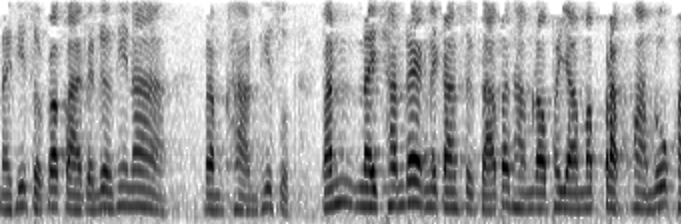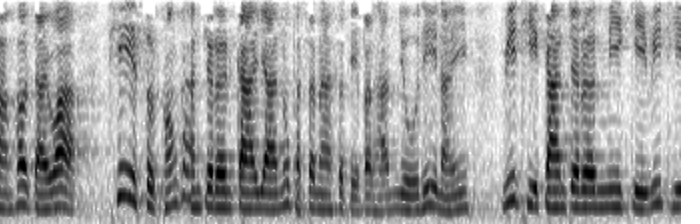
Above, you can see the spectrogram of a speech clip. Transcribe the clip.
ในที่สุดก็กลายเป็นเรื่องที่น่ารำคาญที่สุด เพราะในชั้นแรกในการศึกษาพระธรรมเราพยายามมาปรับความรู้ความเข้าใจว่า ที่สุดของการเจริญกายานุปัสสนาสติปัฏฐานอยู่ที่ไหน วิธีการเจริญมีกี่วิธี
